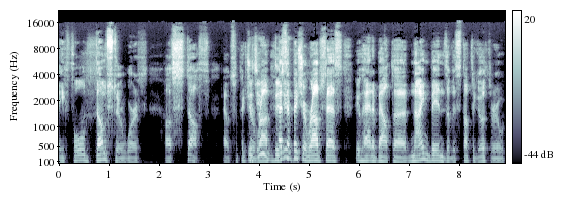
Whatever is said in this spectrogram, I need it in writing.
a full dumpster worth of stuff. That's a picture Did of Rob. That's you- a picture Rob Sess, who had about uh, nine bins of his stuff to go through,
